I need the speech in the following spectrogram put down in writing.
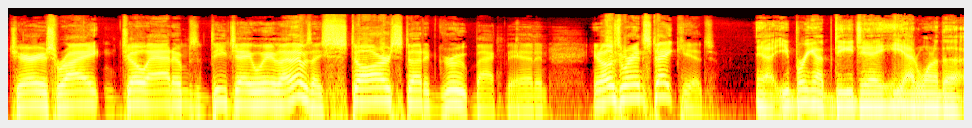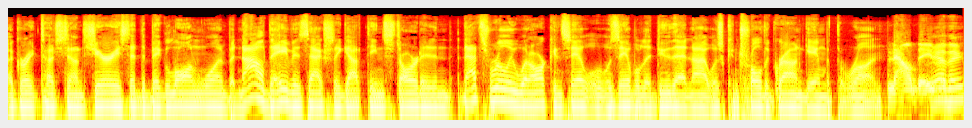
Jarius Wright and Joe Adams and DJ Williams. That was a star-studded group back then, and you know those were in-state kids. Yeah, you bring up DJ. He had one of the a great touchdowns. Jerry said the big long one, but Knile Davis actually got things started, and that's really what Arkansas was able to do that night was control the ground game with the run. Now Davis, Yeah, they-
